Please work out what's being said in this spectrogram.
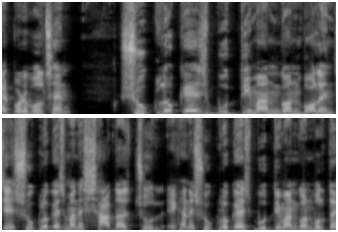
এরপরে বলছেন, শুক্লকেশ বুদ্ধিমানগণ বলেন যে, শুক্লকেশ মানে সাদা চুল। এখানে শুক্লকেশ বুদ্ধিমানগণ বলতে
